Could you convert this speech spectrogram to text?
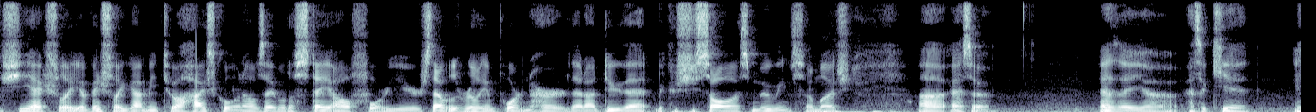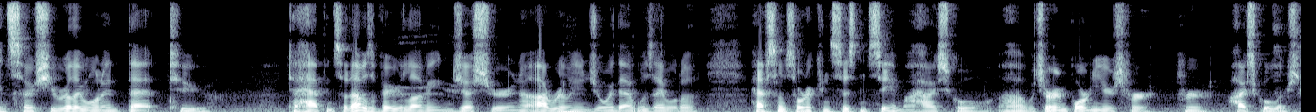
she actually eventually got me to a high school, and I was able to stay all four years. That was really important to her that I do that because she saw us moving so much uh, as a as a uh, as a kid, and so she really wanted that to to happen. So that was a very loving gesture, and I really enjoyed that. Was able to have some sort of consistency in my high school, uh, which are important years for for high schoolers.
